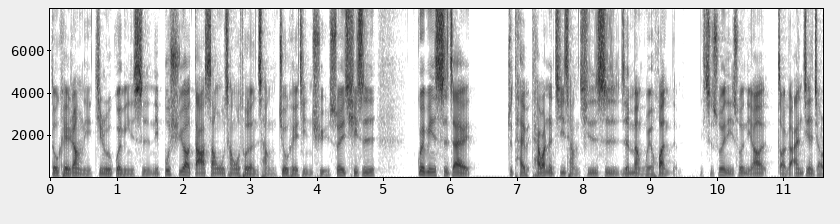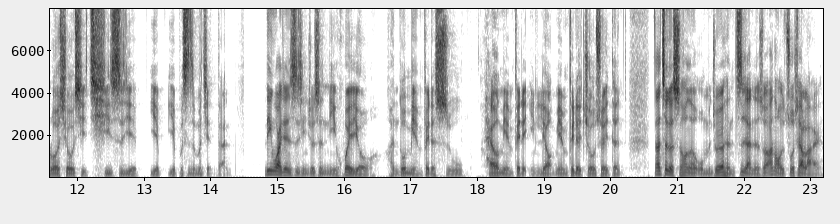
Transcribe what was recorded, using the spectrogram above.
都可以让你进入贵宾室，你不需要搭商务舱或头等舱就可以进去。所以其实贵宾室在就台台湾的机场其实是人满为患的。所以你说你要找个安静的角落休息，其实也也也不是这么简单。另外一件事情就是你会有很多免费的食物，还有免费的饮料、免费的酒水等。那这个时候呢，我们就会很自然的说啊，那我就坐下来，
